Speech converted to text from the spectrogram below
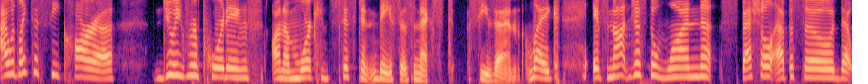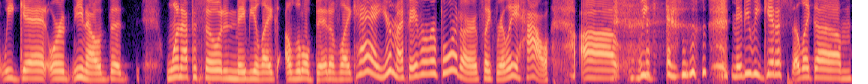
I would like to see Kara doing reporting on a more consistent basis next season. Like it's not just the one special episode that we get or you know the one episode and maybe like a little bit of like hey, you're my favorite reporter. It's like really how? Uh we maybe we get a like um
